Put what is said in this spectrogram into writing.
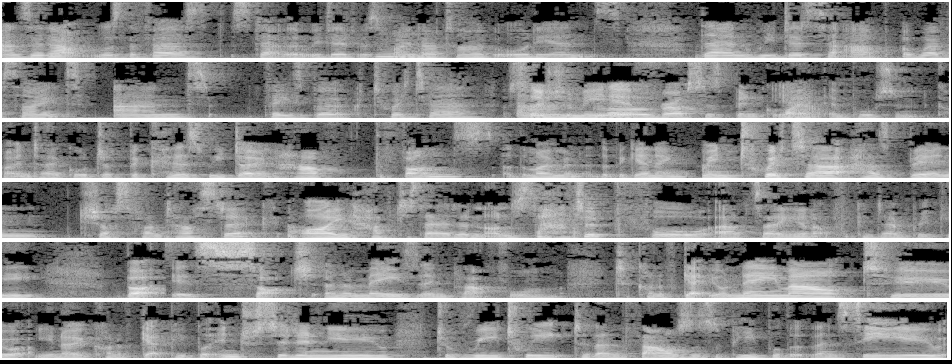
And so that was the first step that we did was find our target audience. Then we did set up a website and Facebook, Twitter, Social media blog. for us has been quite Yeah. important, quite integral, just because we don't have the funds at the moment at the beginning. I mean, Twitter has been just fantastic. I have to say I didn't understand it before uh, setting it up for Contemporary Key, but it's such an amazing platform to kind of get your name out, to, you know, kind of get people interested in you, to retweet to then thousands of people that then see you.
